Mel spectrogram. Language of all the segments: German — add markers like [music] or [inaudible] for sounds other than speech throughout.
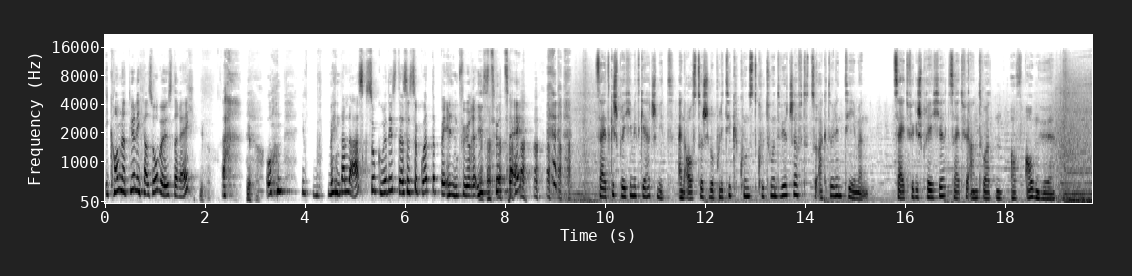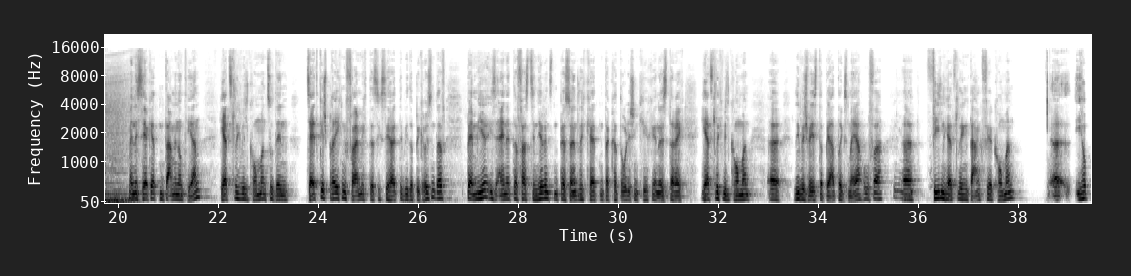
Ich komme natürlich aus Oberösterreich. Ja. Ja. [laughs] Und wenn der Lask so gut ist, dass er sogar Tabellenführer ist zurzeit. [laughs] Zeitgespräche mit Gerhard Schmidt. Ein Austausch über Politik, Kunst, Kultur und Wirtschaft zu aktuellen Themen. Zeit für Gespräche, Zeit für Antworten auf Augenhöhe. Meine sehr geehrten Damen und Herren, herzlich willkommen zu den Zeitgesprächen. Ich freue mich, dass ich Sie heute wieder begrüßen darf. Bei mir ist eine der faszinierendsten Persönlichkeiten der katholischen Kirche in Österreich. Herzlich willkommen, äh, liebe Schwester Beatrix Meyerhofer. Vielen, äh, vielen herzlichen Dank für Ihr Kommen. Äh, ich habe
